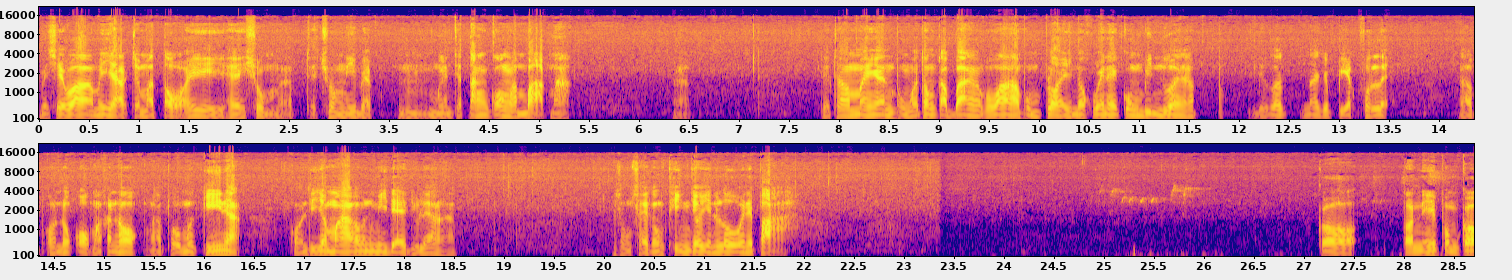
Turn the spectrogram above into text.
ไม่ใช่ว่าไม่อยากจะมาต่อให้ให้ชมนะครับ แต่ช่วงนี้แบบเหมือนจะตั้งกล้องลำบากมากนะครับ เดี๋ยวถ้าไม่งั้น ผมก็ต้องกลับบ้านก่อนเพราะว่าผมปล่อยนกไว้ในกรงบินด้วยนะครับ เดี๋ยวก็น่าจะเปียกฝนแหละนะครับเอานกออกมาข้างนอกนะครับเพราะเมื่อกี้เนี่ย ก่อนที่จะมาก็มันมีแดดอยู่แล้วนะครับ สงสัยต้องทิ้งเจ้าเยนโลไว้ในป่า ก็ตอนนี้ผมก็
